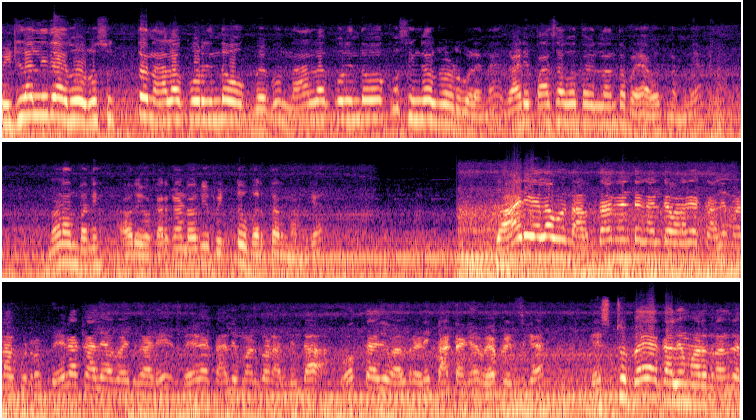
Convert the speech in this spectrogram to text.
ಮಿಡ್ಲಲ್ಲಿದೆ ಅದು ಊರು ಸುತ್ತ ನಾಲ್ಕೂರಿಂದ ಹೋಗ್ಬೇಕು. ನಾಲ್ಕೂರಿಂದ ಹೋಗಕ್ಕೂ ಸಿಂಗಲ್ ರೋಡ್ಗಳೇನೆ ಗಾಡಿ ಪಾಸ್ ಆಗುತ್ತೋ ಇಲ್ಲ ಅಂತ ಭಯ ಆಗುತ್ತೆ ನಮಗೆ. ನೋಡೋಣ ಬನ್ನಿ, ಅವ್ರು ಇವಾಗ ಕರ್ಕೊಂಡು ಹೋಗಿ ಬಿಟ್ಟು ಬರ್ತಾರೆ ನಮಗೆ. ಗಾಡಿ ಎಲ್ಲ ಒಂದು ಅರ್ಧ ಗಂಟೆ ಗಂಟೆ ಒಳಗೆ ಖಾಲಿ ಮಾಡಾಕ್ಬಿಟ್ರು. ಬೇಗ ಖಾಲಿ ಆಗೋಯ್ತು ಗಾಡಿ. ಬೇಗ ಖಾಲಿ ಮಾಡ್ಕೊಂಡು ಅಲ್ಲಿಂದ ಹೋಗ್ತಾ ಇದೀವಿ ಆಲ್ರೆಡಿ ಕಾಟಾಗೆ ವೇಬ್ರಿಡ್ಜ್ಗೆ ಎಷ್ಟು ಬೇಗ ಖಾಲಿ ಮಾಡಿದ್ರು ಅಂದರೆ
